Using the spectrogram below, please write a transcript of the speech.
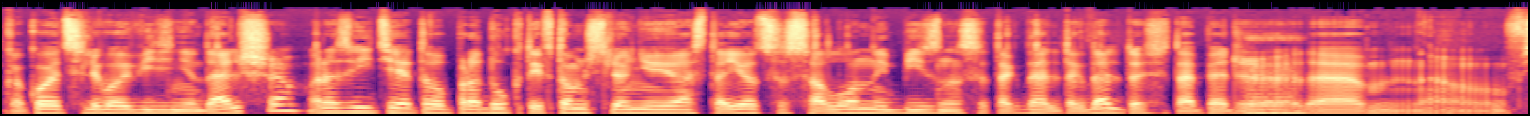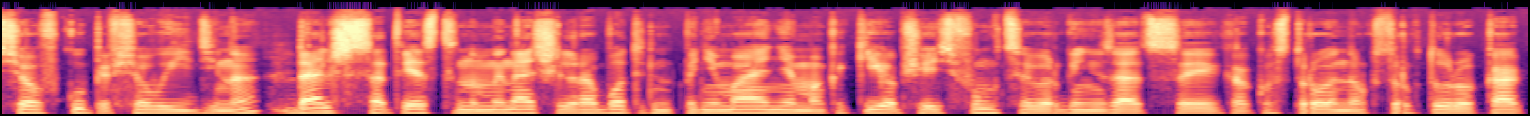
какое целевое видение дальше развития этого продукта, и в том числе у нее остается салонный бизнес и так далее, так далее. То есть это, опять же, mm-hmm. да, все в купе, все воедино. Дальше, соответственно, мы начали работать над пониманием, а какие вообще есть функции в организации, как устроена структура, как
